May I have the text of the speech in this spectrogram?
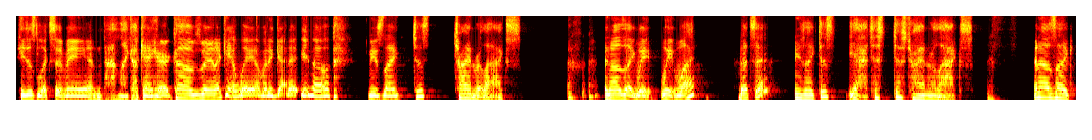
he just looks at me and I'm like, okay, here it comes, man. I can't wait. I'm going to get it, you know? And he's like, just try and relax. and I was like, wait, wait, what? That's it? He's like, just, yeah, just, just try and relax. And I was like,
